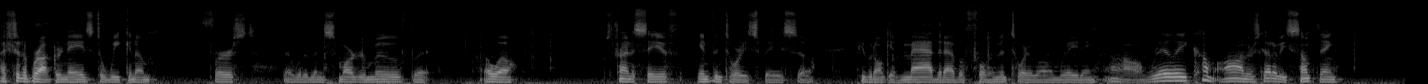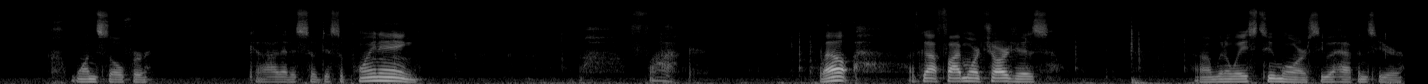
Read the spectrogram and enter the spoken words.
I should have brought grenades to weaken them first. That would have been a smarter move, but oh well. I was trying to save inventory space so people don't get mad that I have a full inventory while I'm raiding. Oh, really? Come on, there's got to be something. One sulfur. God, that is so disappointing. Fuck. Well, I've got five more charges. I'm going to waste two more, see what happens here.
